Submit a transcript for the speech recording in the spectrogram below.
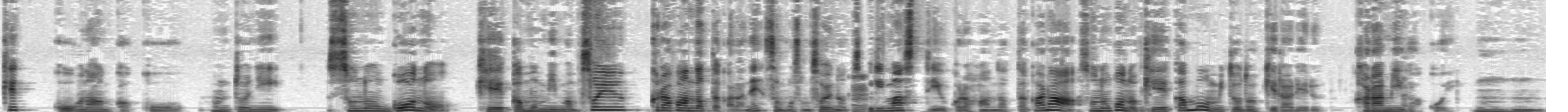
結構なんかこう、本当に、その後の経過も見守そういうクラファンだったからね、そもそもそういうのを作りますっていうクラファンだったから、その後の経過も見届けられる。絡みが濃い。うんうん。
